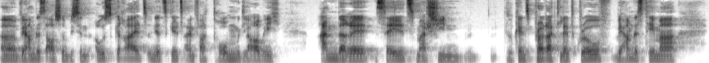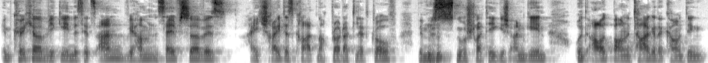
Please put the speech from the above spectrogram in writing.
Äh, wir haben das auch so ein bisschen ausgereizt und jetzt gilt es einfach drum, glaube ich, andere Sales-Maschinen. Du kennst Product-Led Growth. Wir haben das Thema im Köcher. Wir gehen das jetzt an. Wir haben einen Self-Service. Eigentlich schreit es gerade nach Product-Led Growth. Wir mhm. müssen es nur strategisch angehen. Und Outbound und Target Accounting.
